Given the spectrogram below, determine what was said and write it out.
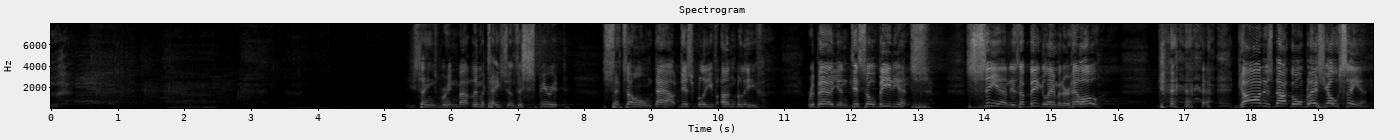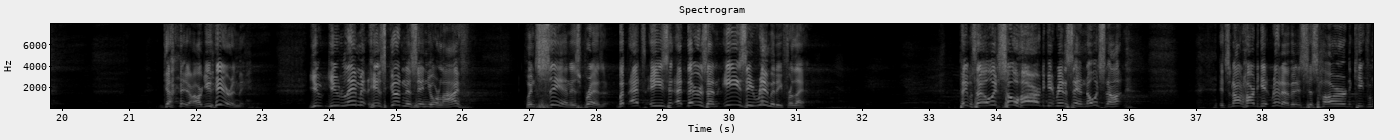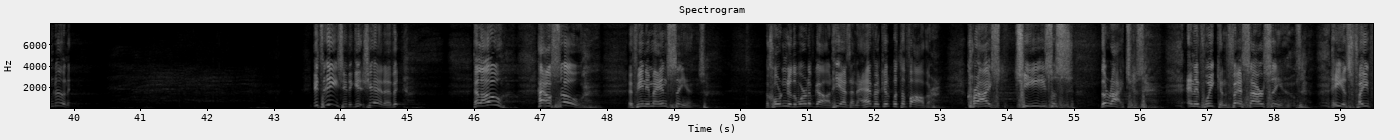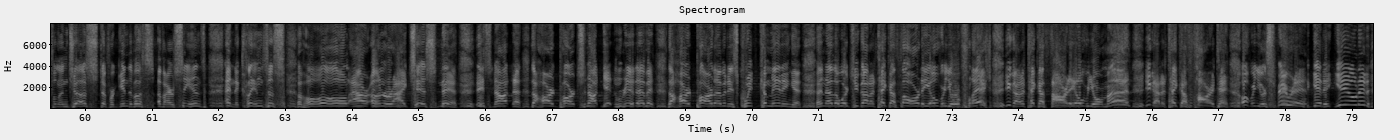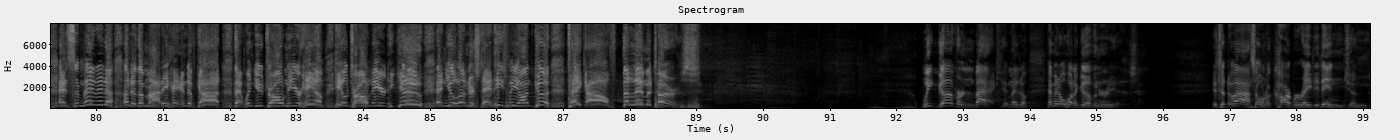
These things bring about limitations. This spirit sets on doubt, disbelief, unbelief, rebellion, disobedience Sin is a big limiter. Hello? God is not going to bless your sin. God, are you hearing me? You, you limit His goodness in your life when sin is present. But that's easy. Uh, there's an easy remedy for that. People say, oh, it's so hard to get rid of sin. No, it's not. It's not hard to get rid of it, it's just hard to keep from doing it. It's easy to get shed of it. Hello? How so? If any man sins, according to the Word of God, he has an advocate with the Father, Christ Jesus the righteous. And if we confess our sins, He is faithful and just to forgive us of our sins and to cleanse us of all our unrighteousness. It's not uh, the hard part's not getting rid of it. The hard part of it is quit committing it. In other words, you got to take authority over your flesh. You got to take authority over your mind. You got to take authority over your spirit and get it yielded and submitted under the mighty hand of God. That when you draw near Him, He'll draw near to you, and you'll understand He's beyond good. Take off the We govern back. How many, know, how many know what a governor is? It's a device on a carbureted engine.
